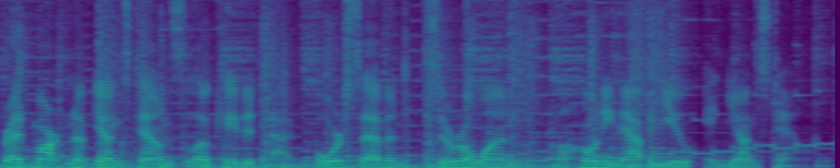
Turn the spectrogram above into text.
Fred Martin of Youngstown is located at 4701 Mahoning Avenue in Youngstown.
